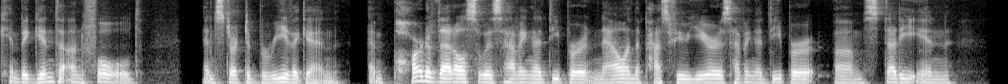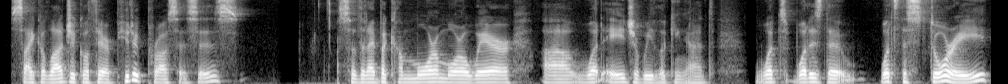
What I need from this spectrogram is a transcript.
can begin to unfold and start to breathe again. And part of that also is having a deeper now in the past few years having a deeper um, study in psychological therapeutic processes so that I become more and more aware uh, what age are we looking at what's what is the what's the story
